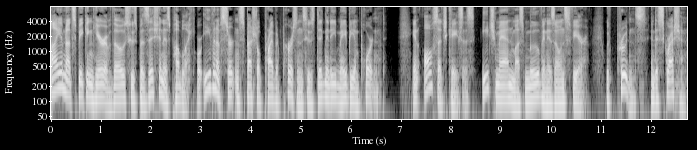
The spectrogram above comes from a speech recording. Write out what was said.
I am not speaking here of those whose position is public, or even of certain special private persons whose dignity may be important. In all such cases, each man must move in his own sphere, with prudence and discretion,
